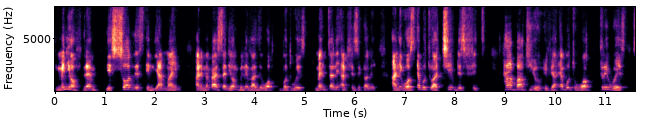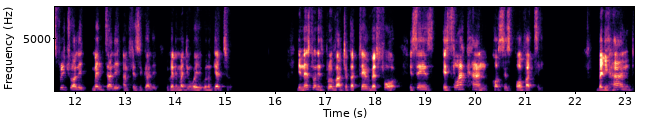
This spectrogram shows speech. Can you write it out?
Many of them, they saw this in their mind. And remember, I said the unbelievers, they work both ways, mentally and physically. And he was able to achieve this feat. How about you if you're able to work three ways, spiritually, mentally, and physically? You can imagine where you're going to get to. The next one is Proverbs chapter 10, verse 4. It says, A slack hand causes poverty, but the hand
